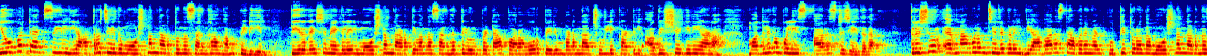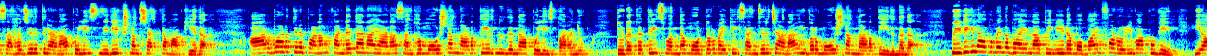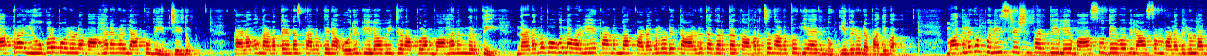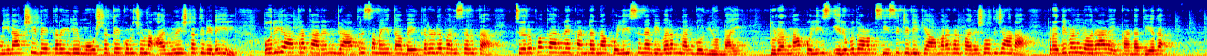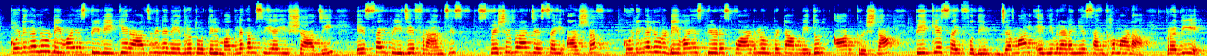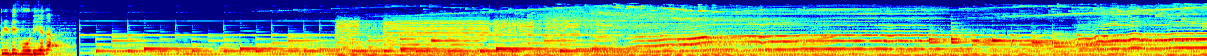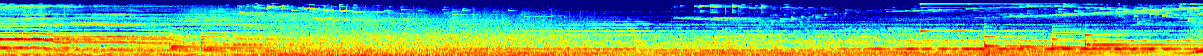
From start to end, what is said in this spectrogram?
Uber ടാക്സിയിൽ യാത്ര ചെയ്ത് മോഷണം നടത്തുന്ന സംഘാംഗം പിടിയിൽ. തീരദേശ മേഖലയിൽ മോഷണം നടത്തി വന്ന സംഘത്തിൽ ഉൾപ്പെട്ട പറവൂർ പെരുമ്പടന്ന ചുള്ളിക്കാട്ടിൽ അഭിഷേകിനെയാണ് മതിലകം പോലീസ് അറസ്റ്റ് ചെയ്തത്. തൃശൂർ എറണാകുളം ജില്ലകളിൽ വ്യാപാര സ്ഥാപനങ്ങൾ കുത്തിത്തുറന്ന് മോഷണം നടന്ന സാഹചര്യത്തിലാണ് പോലീസ് നിരീക്ഷണം ശക്തമാക്കിയത്. ആർഭാടത്തിന് പണം കണ്ടെത്താനായാണ് സംഘം മോഷണം നടത്തിയിരുന്നതെന്ന് പോലീസ് പറഞ്ഞു. തുടക്കത്തിൽ സ്വന്തം മോട്ടോർ ബൈക്കിൽ സഞ്ചരിച്ചാണ് ഇവർ മോഷണം നടത്തിയിരുന്നത്. പിടിയിലാകുമെന്ന് ഭയന്ന പിന്നീട് മൊബൈൽ ഫോൺ ഒഴിവാക്കുകയും യാത്ര യൂബർ പോലുള്ള വാഹനങ്ങളിലാക്കുകയും ചെയ്തു. കളവ് നടത്തേണ്ട സ്ഥലത്തിന് ഒരു കിലോമീറ്റർ അപ്പുറം വാഹനം നിർത്തി നടന്നു പോകുന്ന വഴിയെ കാണുന്ന കടകളുടെ താഴു തകർത്ത് കവർച്ച നടത്തുകയായിരുന്നു ഇവരുടെ പതിവ്. മതിലകം പോലീസ് സ്റ്റേഷൻ പരിധിയിലെ വാസുദേവ വിലാസം വളവിലുള്ള മീനാക്ഷി ബേക്കറിയിലെ മോഷണത്തെക്കുറിച്ചുള്ള അന്വേഷണത്തിനിടയിൽ ഒരു യാത്രക്കാരൻ രാത്രി സമയത്ത് ബേക്കറിയുടെ പരിസരത്ത് ചെറുപ്പക്കാരനെ കണ്ടെന്ന പോലീസിന് വിവരം നൽകുകയുണ്ടായി. തുടർന്ന് പോലീസ് ഇരുപതോളം സി സി ടി വി ക്യാമറകൾ പരിശോധിച്ചാണ് പ്രതികളിൽ ഒരാളെ കണ്ടെത്തിയത്. കൊടുങ്ങല്ലൂർ ഡിവൈഎസ്പി വി കെ രാജുവിന്റെ നേതൃത്വത്തിൽ Mathilakam C I Shaji S I P J Francis special branch S I Ashraf Kodungallur ഡിവൈഎസ്പിയുടെ സ്ക്വാഡിൽ ഉൾപ്പെട്ട Mithun R Krishna P K Saifuddin Jamal എന്നിവരടങ്ങിയ സംഘമാണ് പ്രതിയെ പിടികൂടിയത്.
